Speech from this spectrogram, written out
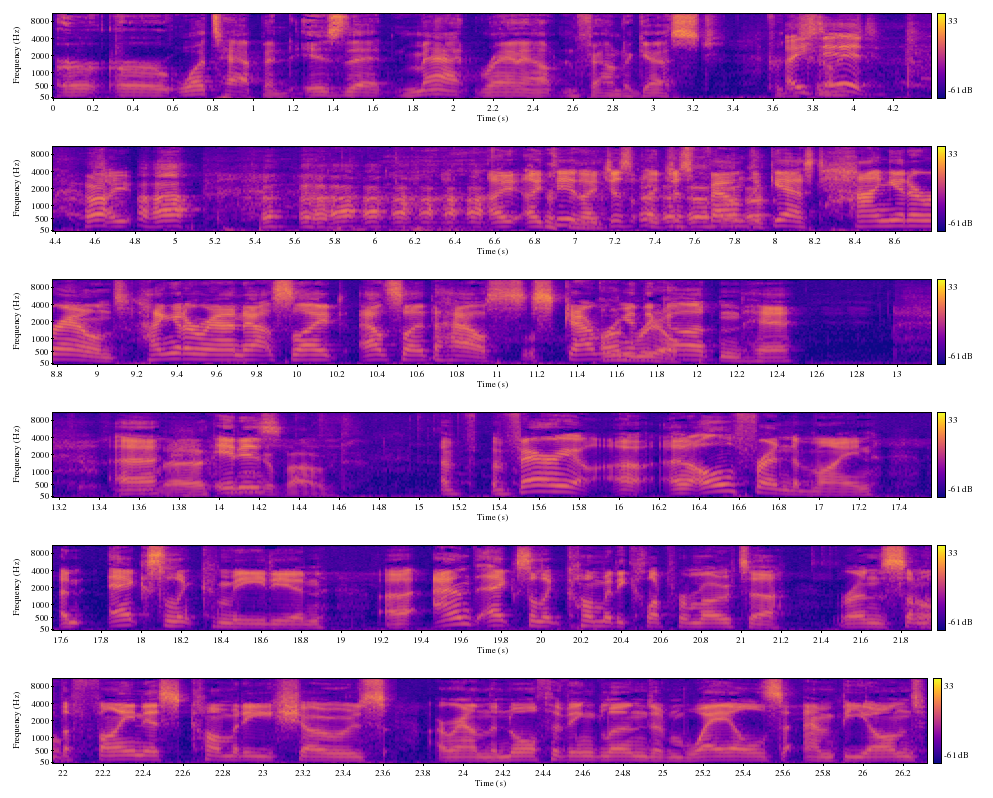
or, or what's happened is that Matt ran out and found a guest. For I show. did. I, I, I did. I just, I just found a guest Hang it around, Hang it around outside, outside the house, scouring in the garden here. Uh, it is about. a, a very uh, an old friend of mine, an excellent comedian uh, and excellent comedy club promoter, runs some of the finest comedy shows around the north of England and Wales and beyond.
